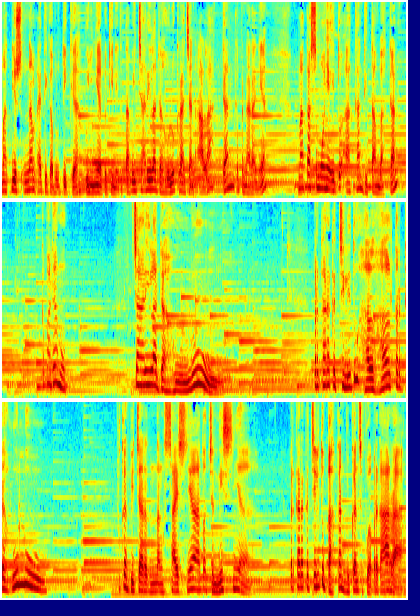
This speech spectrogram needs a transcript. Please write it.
Matius 6 ayat 33 bunyinya begini, tetapi carilah dahulu kerajaan Allah dan kebenarannya, maka semuanya itu akan ditambahkan kepadamu. Carilah dahulu Perkara kecil itu hal-hal terdahulu. Bukan bicara tentang size-nya atau jenisnya. Perkara kecil itu bahkan bukan sebuah perkara.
